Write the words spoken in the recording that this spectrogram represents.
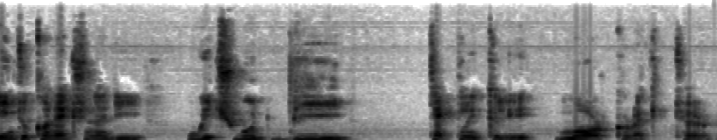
into connection ID, which would be technically more correct term.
